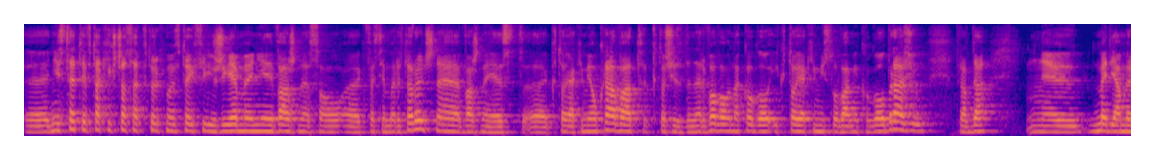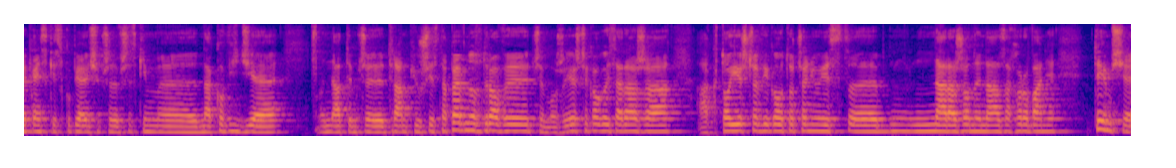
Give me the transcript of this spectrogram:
E, Niestety w takich czasach, w których my w tej chwili żyjemy, nieważne są e, kwestie merytoryczne, ważne jest e, kto jaki miał krawat, kto się zdenerwował na kogo i kto jakimi słowami kogo obraził, prawda? Media amerykańskie skupiają się przede wszystkim na COVID-zie, na tym, czy Trump już jest na pewno zdrowy, czy może jeszcze kogoś zaraża, a kto jeszcze w jego otoczeniu jest narażony na zachorowanie. Tym się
